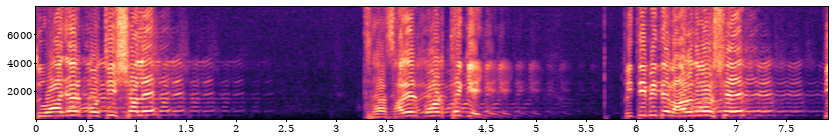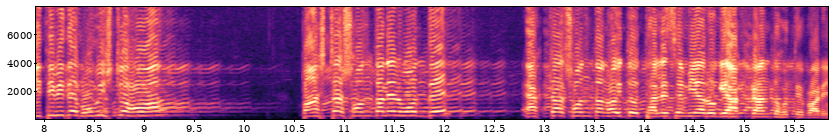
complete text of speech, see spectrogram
দু হাজার পঁচিশ সালে সালের পর থেকেই পৃথিবীতে ভারতবর্ষে পৃথিবীতে ভূমিষ্ঠ হওয়া পাঁচটা সন্তানের মধ্যে একটা সন্তান হয়তো থ্যালেসেমিয়া রোগে আক্রান্ত হতে পারে।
